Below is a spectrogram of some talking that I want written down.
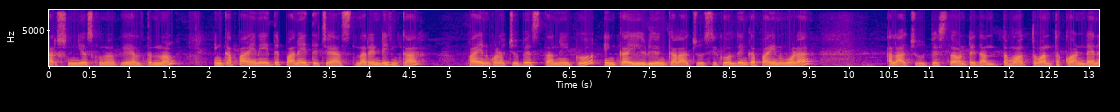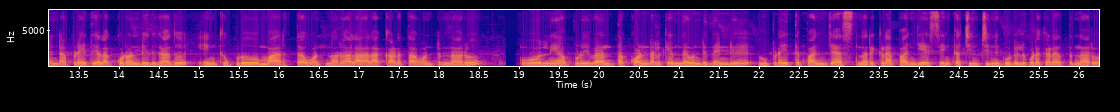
దర్శనం చేసుకుని వెళ్తున్నాం. ఇంకా పైన అయితే పని అయితే చేస్తున్నారండి. ఇంకా పైన కూడా చూపిస్తాను నీకు. ఇంకా వీడియో ఇంకా అలా చూసుకోలేదు. ఇంకా పైన కూడా అలా చూపిస్తూ ఉంటే ఇదంతా మొత్తం అంతా కొండేనండి. అప్పుడైతే ఇలా కూడా ఉండేది కాదు. ఇంక ఇప్పుడు మారుతూ ఉంటున్నారు. అలా అలా కడతా ఉంటున్నారు. ఓన్లీ అప్పుడు ఇవంతా కొండల కింద ఉండేదండి. ఇప్పుడైతే పని చేస్తున్నారు ఇక్కడ. పని చేసి ఇంకా చిన్న చిన్న గుడులు కూడా కడుతున్నారు.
